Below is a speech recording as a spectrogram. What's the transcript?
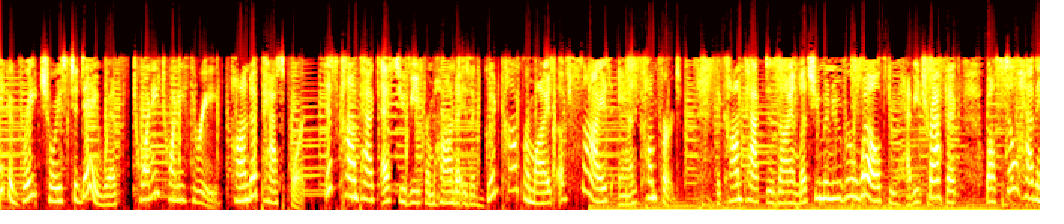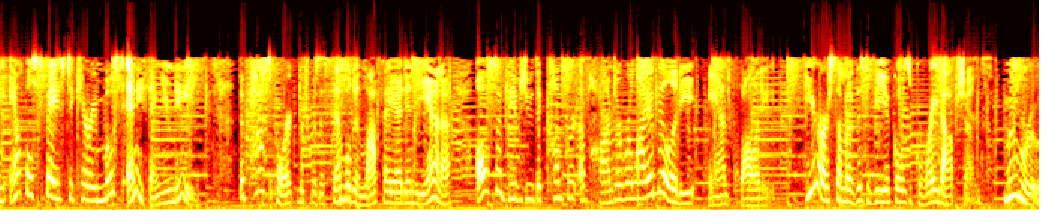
Make a great choice today with 2023 Honda Passport. This compact SUV from Honda is a good compromise of size and comfort. The compact design lets you maneuver well through heavy traffic while still having ample space to carry most anything you need. The Passport, which was assembled in Lafayette, Indiana, also gives you the comfort of Honda reliability and quality. Here are some of this vehicle's great options. Moonroof,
